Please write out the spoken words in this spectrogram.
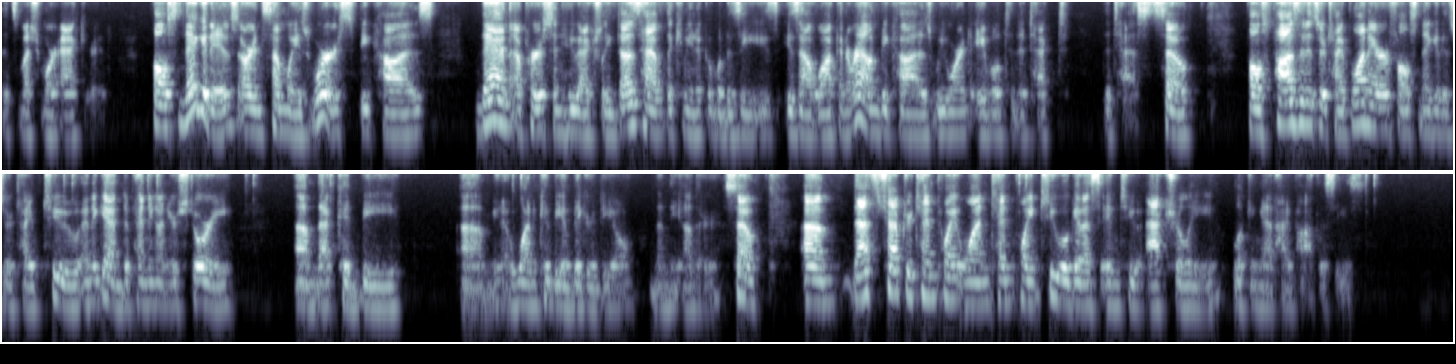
that's much more accurate. False negatives are in some ways worse because then a person who actually does have the communicable disease is out walking around because we weren't able to detect the test. So false positives are type one error, false negatives are type two. And again, depending on your story, um, that could be, um, you know, one could be a bigger deal than the other. So um, that's chapter 10.1. 10.2 will get us into actually looking at hypotheses.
